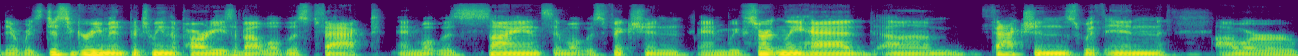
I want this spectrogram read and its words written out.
there was disagreement between the parties about what was fact and what was science and what was fiction. And we've certainly had um, factions within our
